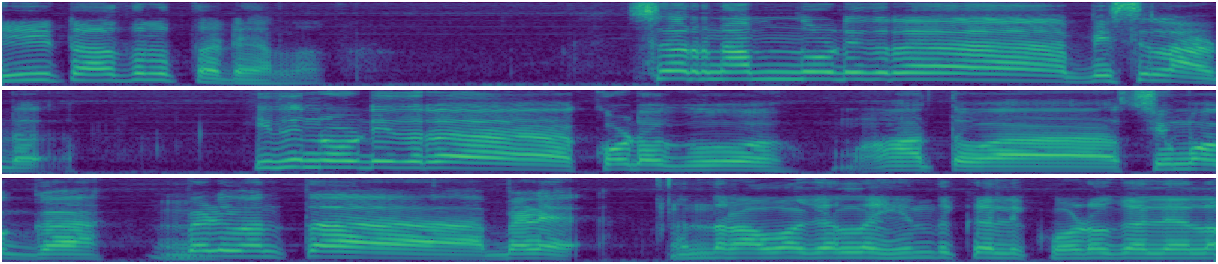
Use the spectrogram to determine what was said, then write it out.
ಹೀಟ್ ಆದರೂ ತಡೆಯಲ್ಲ ಅದು. ಸರ್ ನಮ್ ನೋಡಿದ್ರೆ ಬಿಸಿಲಾಡು. ಇದು ನೋಡಿದ್ರೆ ಕೊಡಗು ಅಥವಾ ಶಿವಮೊಗ್ಗ ಬೆಳೆಯುವಂಥ ಬೆಳೆ. ಅಂದ್ರೆ ಅವಾಗೆಲ್ಲ ಹಿಂದಕಲ್ಲಿ ಕೊಡಗಲ್ಲೆಲ್ಲ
